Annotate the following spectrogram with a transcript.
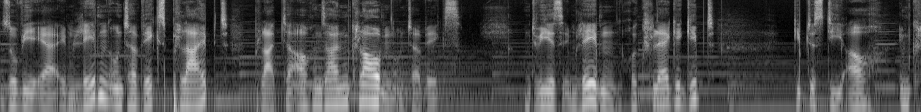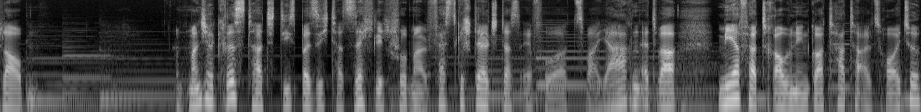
so wie er im Leben unterwegs bleibt, bleibt er auch in seinem Glauben unterwegs. Und wie es im Leben Rückschläge gibt, gibt es die auch im Glauben. Und mancher Christ hat dies bei sich tatsächlich schon mal festgestellt, dass er vor zwei Jahren etwa mehr Vertrauen in Gott hatte als heute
